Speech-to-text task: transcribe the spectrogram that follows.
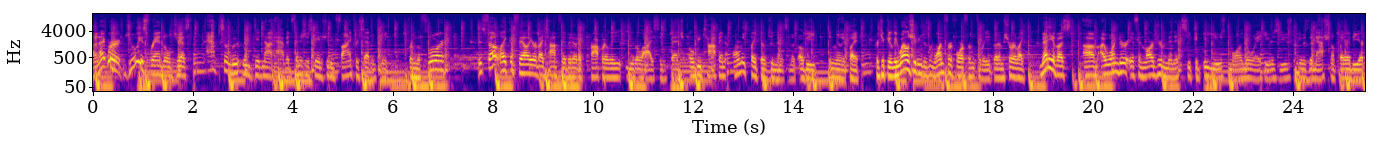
on a night where Julius Randle just absolutely did not have it. Finished this game shooting 5 for 17 from the floor. This felt like a failure by Tom Thibodeau to properly utilize his bench. Obi Toppin only played 13 minutes, and look, Obi didn't really play particularly well, shooting just one for four from three. But I'm sure, like many of us, um, I wonder if in larger minutes he could be used more in the way he was used when he was the National Player of the Year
